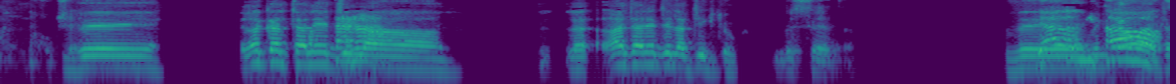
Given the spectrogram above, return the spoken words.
אני. ורק אל תעלה את זה ל... אל תעלה את זה לטיקטוק. בסדר. יאללה, אתה?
